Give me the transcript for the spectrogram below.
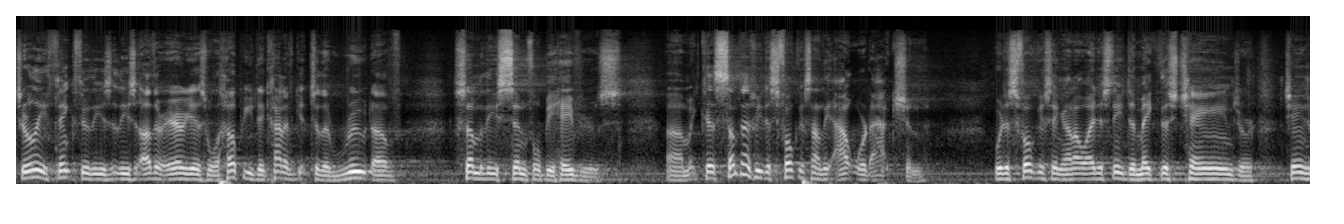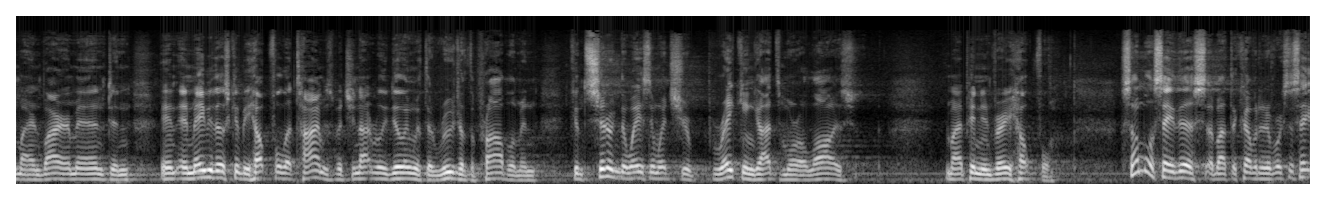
to really think through these, these other areas will help you to kind of get to the root of some of these sinful behaviors. Um, because sometimes we just focus on the outward action. We're just focusing on, oh, I just need to make this change or change my environment. And, and, and maybe those can be helpful at times, but you're not really dealing with the root of the problem. And considering the ways in which you're breaking God's moral law is, in my opinion, very helpful. Some will say this about the covenant of works. They say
